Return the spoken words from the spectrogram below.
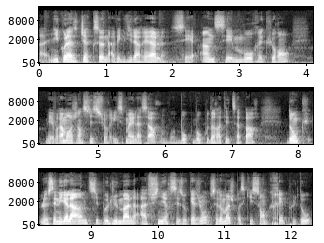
Euh, Nicolas Jackson avec Villarreal, c'est un de ses mots récurrents, mais vraiment j'insiste sur Ismail Assar, on voit beaucoup beaucoup de ratés de sa part. Donc le Sénégal a un petit peu du mal à finir ses occasions, c'est dommage parce qu'il s'en crée plutôt.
